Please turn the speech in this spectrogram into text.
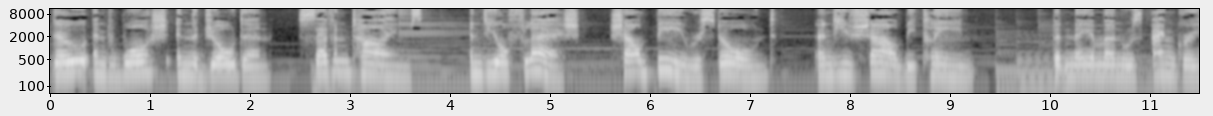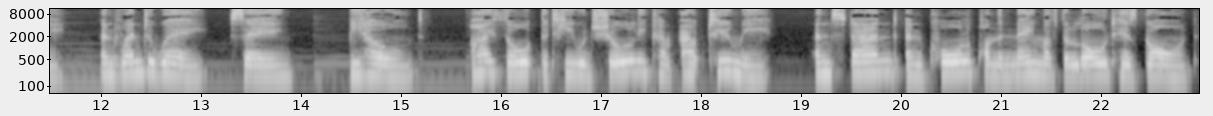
Go and wash in the Jordan seven times, and your flesh shall be restored, and you shall be clean. But Naaman was angry and went away, saying, Behold, I thought that he would surely come out to me and stand and call upon the name of the Lord his God,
